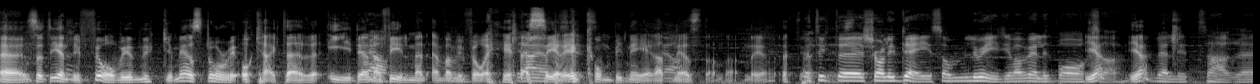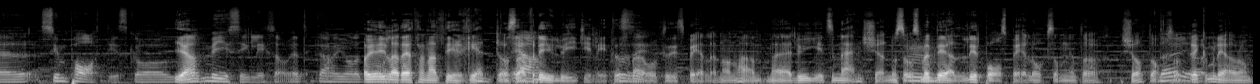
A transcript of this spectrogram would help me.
Eh, Så att egentligen får vi ju mycket mer story och karaktärer i denna Ja. filmen än vad vi får i hela Ja, ja, serien precis. kombinerat Ja. nästan. Det, Jag tyckte Charlie Day som Luigi var väldigt bra också. Ja, ja. Väldigt så här eh, sympatisk och, mysig liksom. Jag tyckte han gjorde och jag det att han alltid är rädd och så, här, Ja. för det är ju Luigi lite sådär också i spelen. Och de här med Luigi's Mansion och så, som Mm. är väldigt bra spel också om ni inte har kört dem. Nej, så jag- rekommenderar dem.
